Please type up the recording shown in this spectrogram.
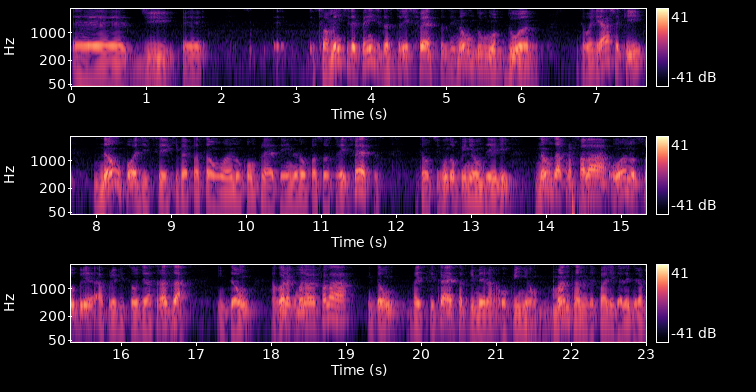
é, de. É, somente depende das três festas e não do, do ano. Então ele acha que não pode ser que vai passar um ano completo e ainda não passou as três festas. Então, segundo a opinião dele, não dá para falar um ano sobre a proibição de atrasar. Então, agora a Gumara vai falar, então vai explicar essa primeira opinião. Mantana de Pali Galed Rav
